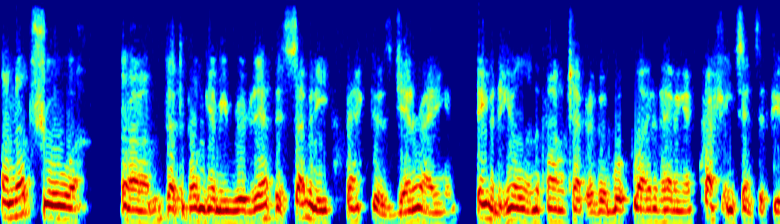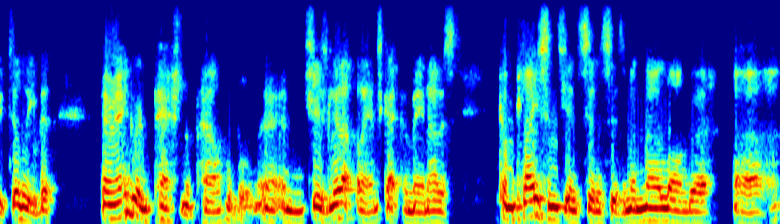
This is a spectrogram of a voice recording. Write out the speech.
I'm not sure um, that the problem can be rooted out. There's so many factors generating it. Even Hill, in the final chapter of her book, wrote of having a crushing sense of futility, but her anger and passion are palpable, uh, and she's lit up the landscape for me and others. Complacency and cynicism are no longer, uh,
